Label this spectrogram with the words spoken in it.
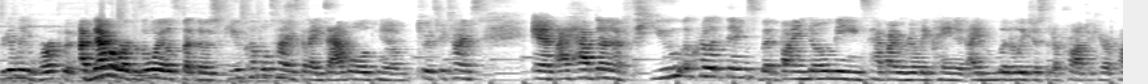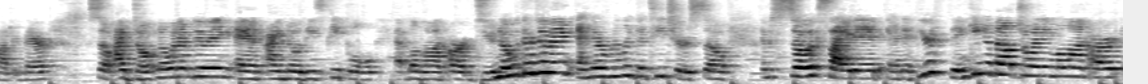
really worked with, I've never worked with oils but those few couple times that I dabbled, you know, two or three times and I have done a few acrylic things, but by no means have I really painted. I literally just did a project here, a project there. So I don't know what I'm doing, and I know these people at Milan Art do know what they're doing, and they're really good teachers. So I'm so excited, and if you're thinking about joining Milan Art,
